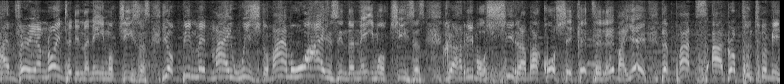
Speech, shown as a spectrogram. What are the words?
I'm very anointed in the name of Jesus. You've been made my wisdom. I'm wise in the name of Jesus. The paths are dropped unto me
